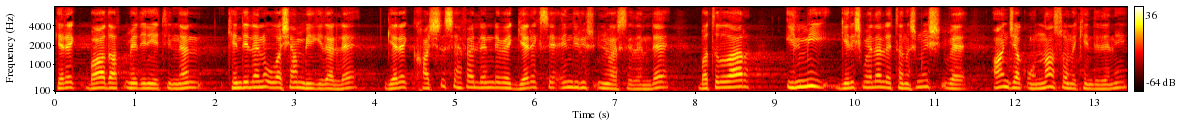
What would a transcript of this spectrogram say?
Gerek Bağdat medeniyetinden kendilerine ulaşan bilgilerle gerek Haçlı seferlerinde ve gerekse Endülüs üniversitelerinde Batılılar ilmi gelişmelerle tanışmış ve ancak ondan sonra kendilerini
